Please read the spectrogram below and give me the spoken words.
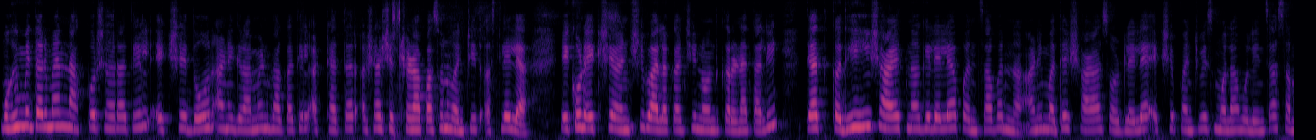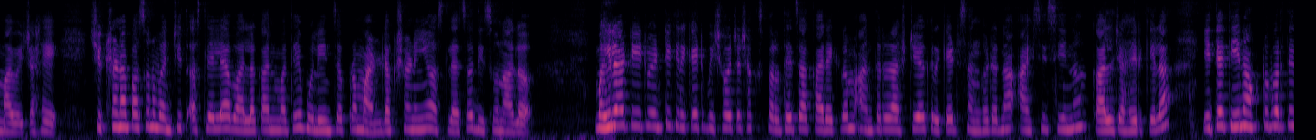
मोहिमेदरम्यान नागपूर शहरातील एकशे दोन आणि ग्रामीण भागातील अठ्ठ्याहत्तर अशा शिक्षणापासून वंचित असलेल्या एकूण एकशे ऐंशी बालकांची नोंद करण्यात आली. त्यात कधीही शाळेत न गेलेल्या पंचावन्न आणि मध्ये शाळा सोडलेल्या एकशे पंचवीस मुलामुलींचा समावेश आहे. शिक्षणापासून वंचित असलेल्या बालकांमध्ये मुलींचं प्रमाण लक्षणीय असल्याचं दिसून आलं. महिला टी ट्वेंटी क्रिकेट विश्वचषक स्पर्धेचा कार्यक्रम आंतरराष्ट्रीय क्रिकेट संघटना आय सी सीनं काल जाहीर केला. येत्या तीन ऑक्टोबर ते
